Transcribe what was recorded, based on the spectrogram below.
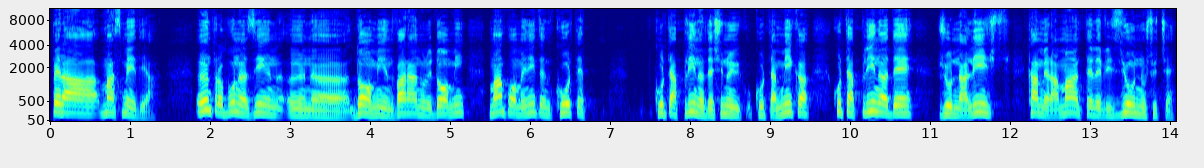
pe la mass media. Într-o bună zi în, în 2000, uh, în vara anului 2000, m-am pomenit în curte, curtea plină, deși nu e curtea mică, curtea plină de jurnaliști, cameraman, televiziuni, nu știu ce.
